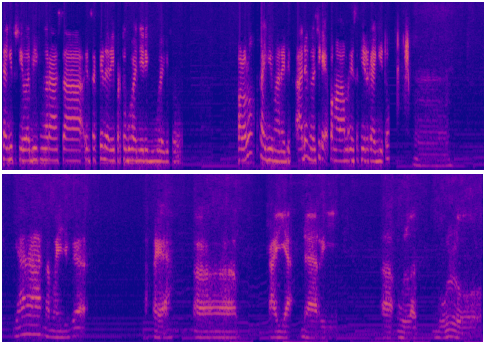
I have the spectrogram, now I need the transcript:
kayak gitu sih lebih ngerasa insecure dari pertumbuhan diri gue gitu. Kalau lo kayak gimana Dit? ada nggak sih kayak pengalaman insecure kayak gitu? Hmm, ya namanya juga apa ya uh, kayak dari uh, ulet bulu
